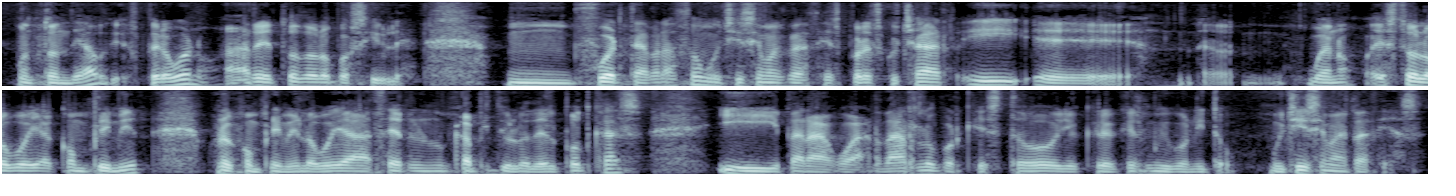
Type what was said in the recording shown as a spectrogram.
un montón de audios. Pero bueno, haré todo lo posible. Un fuerte abrazo, muchísimas gracias por escuchar y eh, bueno, esto lo voy a comprimir. Bueno, comprimir lo voy a hacer en un capítulo del podcast y para guardarlo, porque esto yo creo que es muy bonito. Muchísimas gracias.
